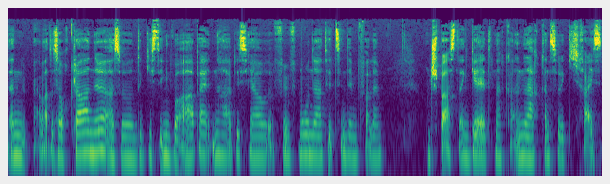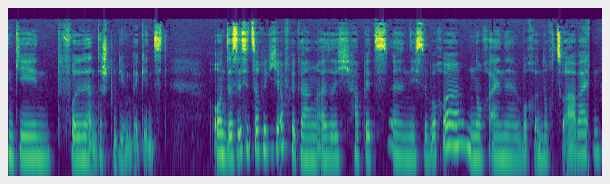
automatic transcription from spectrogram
dann war das auch klar, ne? Also du gehst irgendwo arbeiten, ein halbes Jahr oder fünf Monate jetzt in dem Falle und sparst dein Geld. Danach kannst du wirklich reisen gehen, bevor du dann das Studium beginnst. Und das ist jetzt auch wirklich aufgegangen. Also ich habe jetzt äh, nächste Woche noch eine Woche noch zu arbeiten.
